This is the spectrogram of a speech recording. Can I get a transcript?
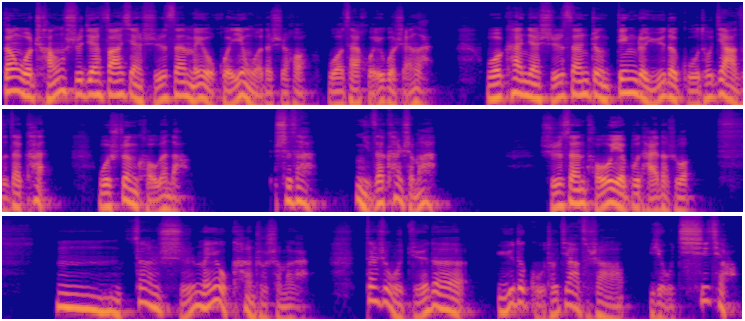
当我长时间发现十三没有回应我的时候，我才回过神来。我看见十三正盯着鱼的骨头架子在看，我顺口问道：“十三，你在看什么？”十三头也不抬的说：“嗯，暂时没有看出什么来，但是我觉得鱼的骨头架子上有蹊跷。”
